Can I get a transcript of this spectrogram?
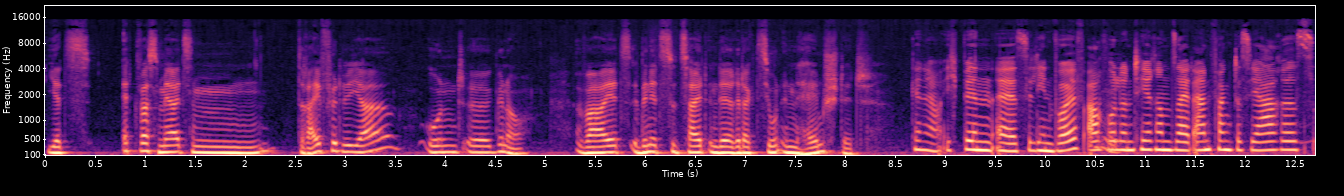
jetzt etwas mehr als einem Dreivierteljahr und äh, genau, war jetzt, bin jetzt zurzeit in der Redaktion in Helmstedt. Genau, ich bin äh, Celine Wolf, auch oh. Volontärin seit Anfang des Jahres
